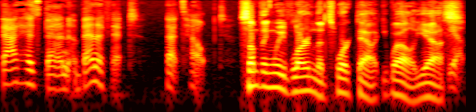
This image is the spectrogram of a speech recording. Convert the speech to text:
that has been a benefit that's helped. Something we've learned that's worked out well, yes. Yep.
